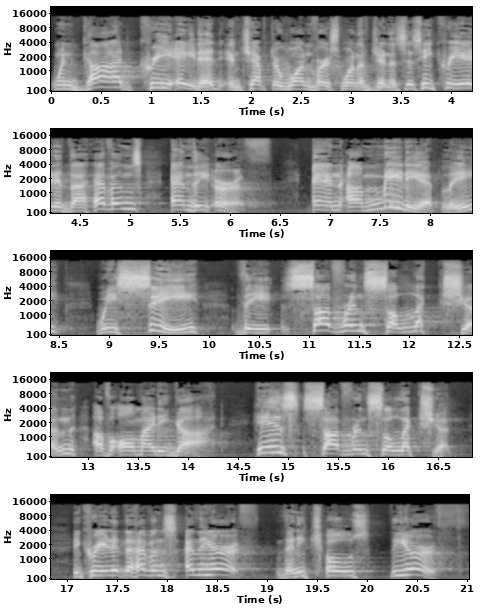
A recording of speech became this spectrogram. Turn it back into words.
When God created, in chapter 1, verse 1 of Genesis, He created the heavens and the earth. And immediately we see the sovereign selection of Almighty God. His sovereign selection. He created the heavens and the earth. Then he chose the earth.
